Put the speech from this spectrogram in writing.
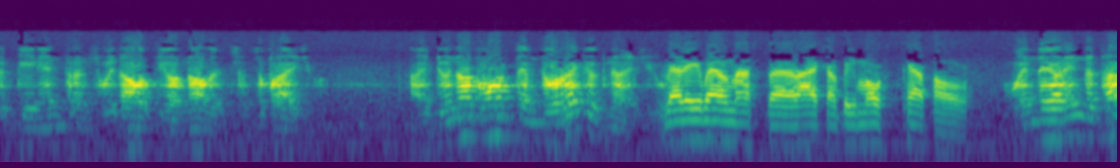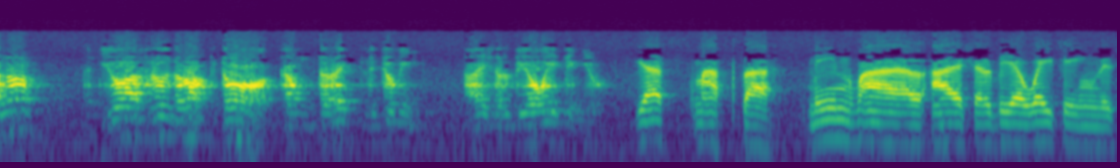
should gain entrance without your knowledge and surprise you. I do not want them to recognize you. Very well, master. I shall be most careful. When they are in the tunnel, and you are through the rock door, come directly to me. I shall be awaiting you. Yes, master. Meanwhile, I shall be awaiting the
